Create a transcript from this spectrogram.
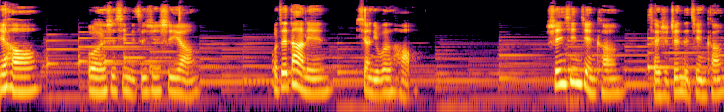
你好，我是心理咨询师杨，我在大连向你问好。身心健康才是真的健康。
